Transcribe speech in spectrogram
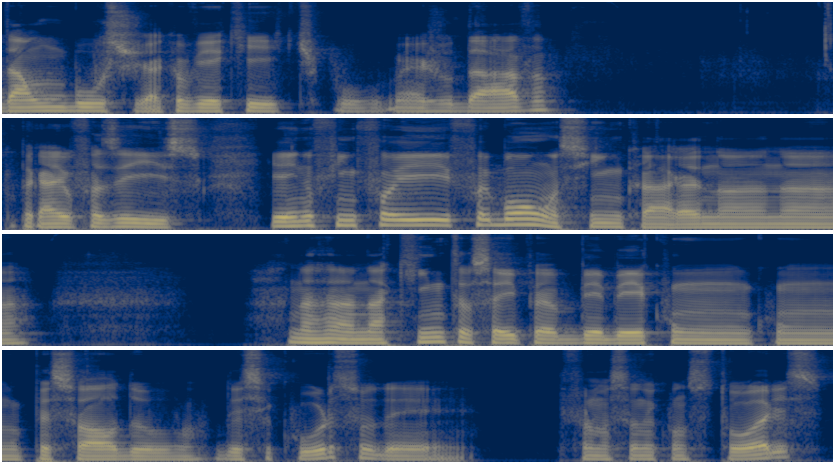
dar um boost, já que eu via que tipo, me ajudava para eu fazer isso. E aí no fim foi, foi bom, assim, cara. Na, na, na, na quinta eu saí para beber com, com o pessoal do, desse curso de formação de consultores.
